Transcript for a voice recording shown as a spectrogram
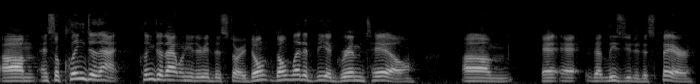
Um, and so cling to that. Cling to that when you read this story. Don't, don't let it be a grim tale um, a, a, that leads you to despair.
